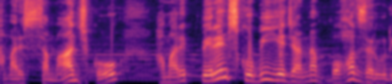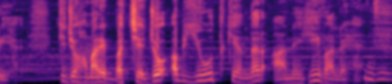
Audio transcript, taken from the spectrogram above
हमारे समाज को हमारे पेरेंट्स को भी ये जानना बहुत ज़रूरी है कि जो हमारे बच्चे जो अब यूथ के अंदर आने ही वाले हैं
